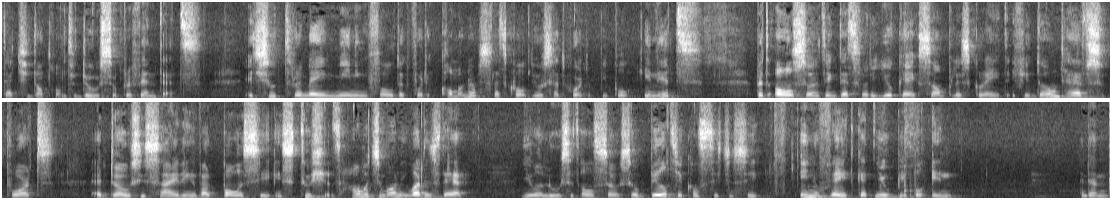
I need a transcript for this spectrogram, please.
That you don't want to do, so prevent that. It should remain meaningful for the commoners, let's call use that word, the people in it. But also, I think that's where the UK example is great. If you don't have support at those deciding about policy, institutions, how much money, what is there, you will lose it also. So build your constituency, innovate, get new people in, and then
